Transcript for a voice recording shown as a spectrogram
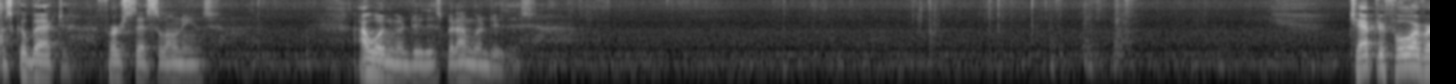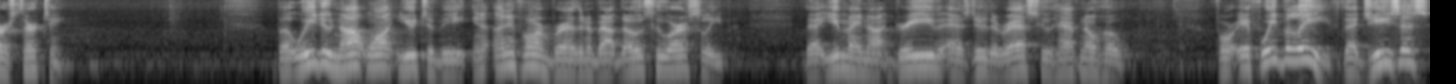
Let's go back to 1 Thessalonians. I wasn't going to do this, but I'm going to do this. Chapter 4, verse 13. But we do not want you to be uninformed, brethren, about those who are asleep, that you may not grieve as do the rest who have no hope. For if we believe that Jesus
